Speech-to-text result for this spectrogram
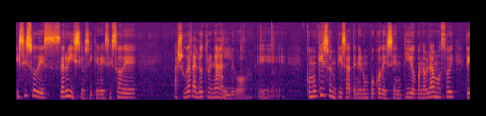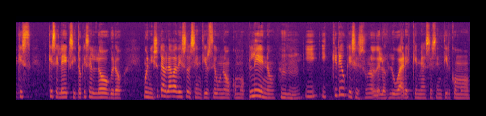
es eso de servicio, si querés, eso de ayudar al otro en algo. Eh, como que eso empieza a tener un poco de sentido cuando hablamos hoy de qué es, qué es el éxito, qué es el logro. Bueno, y yo te hablaba de eso de sentirse uno como pleno. y, creo que ese es uno de los lugares que me hace sentir como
